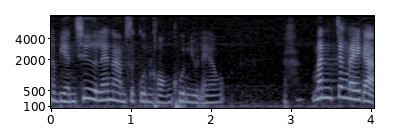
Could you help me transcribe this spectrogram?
ทะเบียนชื่อและนามสกุลของคุณอยู่แล้วนะคะมันจังใดกะ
